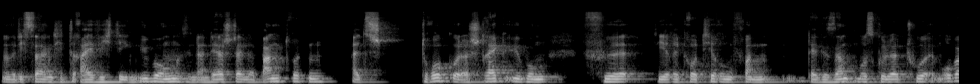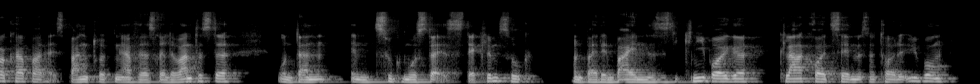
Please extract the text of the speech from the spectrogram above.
dann würde ich sagen, die drei wichtigen Übungen sind an der Stelle Bankdrücken als Druck- oder Streckübung für die Rekrutierung von der Gesamtmuskulatur im Oberkörper. Da ist Bankdrücken einfach das Relevanteste. Und dann im Zugmuster ist der Klimmzug und bei den Beinen ist es die Kniebeuge. Klar, Kreuzheben ist eine tolle Übung,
